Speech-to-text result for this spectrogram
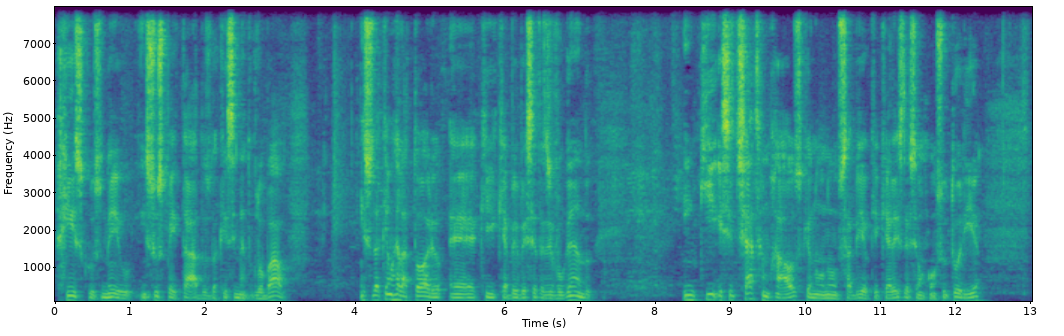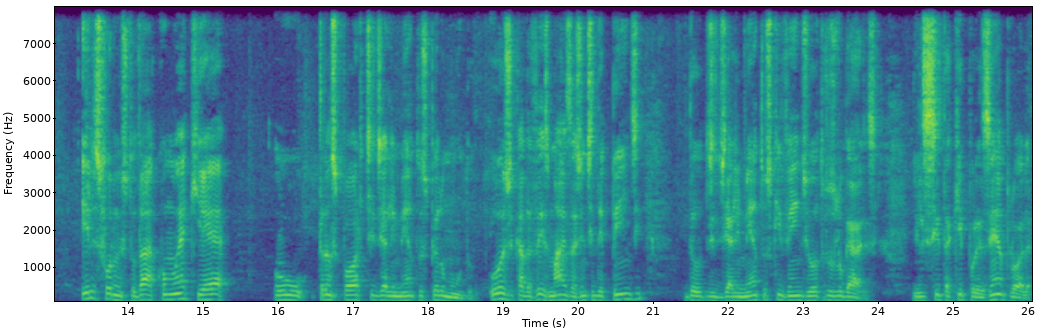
riscos meio insuspeitados do aquecimento global, isso daqui é um relatório é, que, que a BBC está divulgando, em que esse Chatham House, que eu não, não sabia o que, que era isso, deve ser uma consultoria, eles foram estudar como é que é o transporte de alimentos pelo mundo. Hoje, cada vez mais, a gente depende do, de, de, alimentos que vêm de outros lugares. Ele cita aqui, por exemplo, olha,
